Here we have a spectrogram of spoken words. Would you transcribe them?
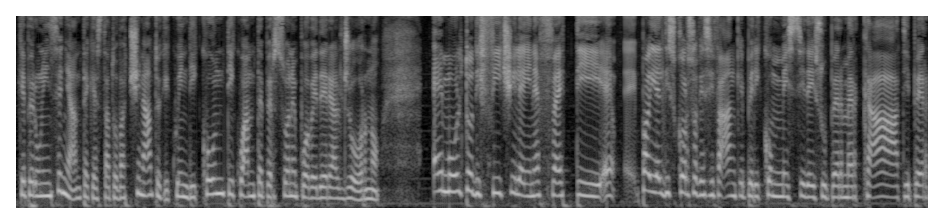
che per un insegnante che è stato vaccinato e che quindi conti quanto quante persone può vedere al giorno. È molto difficile in effetti, e, e poi è il discorso che si fa anche per i commessi dei supermercati, per,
